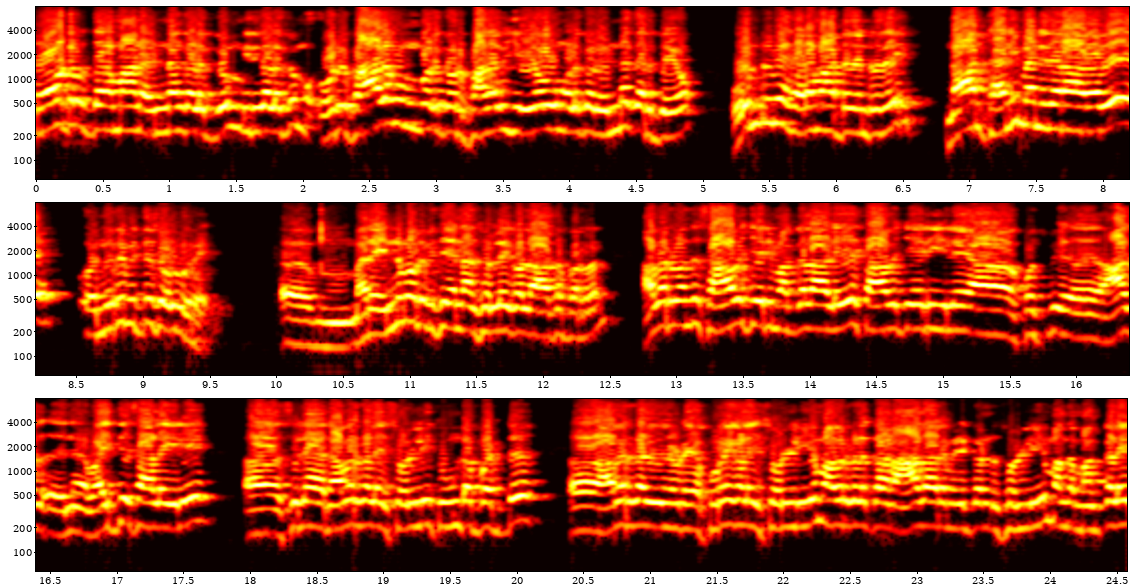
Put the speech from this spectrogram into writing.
மோட்டர்தனமான எண்ணங்களுக்கும் இதுகளுக்கும் ஒரு காலமும் உங்களுக்கு ஒரு பதவியையோ உங்களுக்கு ஒரு எண்ண கருத்தையோ ஒன்றுமே தரமாட்டது என்றதை நான் தனி மனிதனாகவே நிரூபித்து சொல்கிறேன். மற இன்னும் ஒரு விஷயம் நான் சொல்லிக் கொள்ள ஆசைப்படுறேன். அவர் வந்து சாவச்சேரி மக்களாலேயே சாவச்சேரியிலே என்ன, வைத்தியசாலையிலே சில நபர்களை சொல்லி தூண்டப்பட்டு அவர்களுடைய குறைகளை சொல்லியும் அவர்களுக்கான ஆதாரம் இருக்கென்று சொல்லியும் அந்த மக்களை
